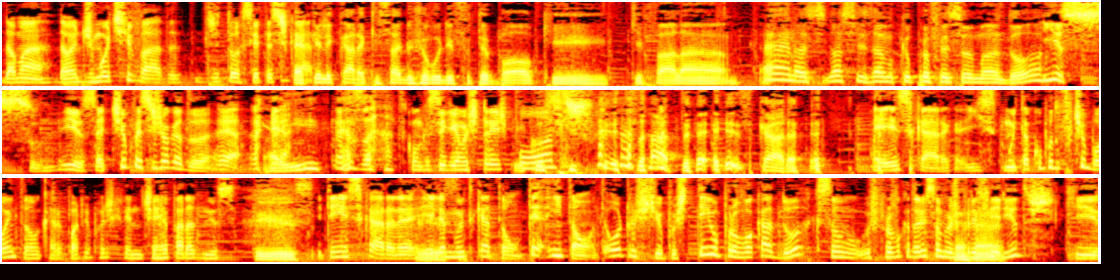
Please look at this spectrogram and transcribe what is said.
Dá uma, dá uma desmotivada de torcer pra esses é caras. É aquele cara que sai do jogo de futebol que, que fala: É, nós, nós fizemos o que o professor mandou. Isso, isso. É tipo esse jogador. É. Aí. É, exato. Conseguimos três pontos. Consegui... exato, é esse cara. É esse cara. Isso, muita culpa do futebol, então, cara. Pode, pode crer, não tinha reparado nisso. Isso. E tem esse cara, né? Isso. Ele é muito quietão. Tem, então, outros tipos. Tem o provocador, que são. Os provocadores são meus uhum. preferidos. Que,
